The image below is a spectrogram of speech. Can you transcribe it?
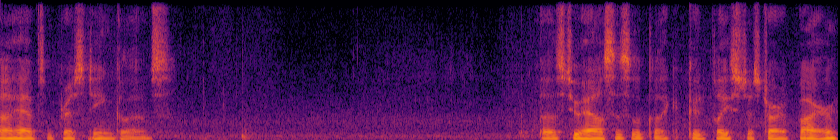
I have some pristine gloves. Those two houses look like a good place to start a fire.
